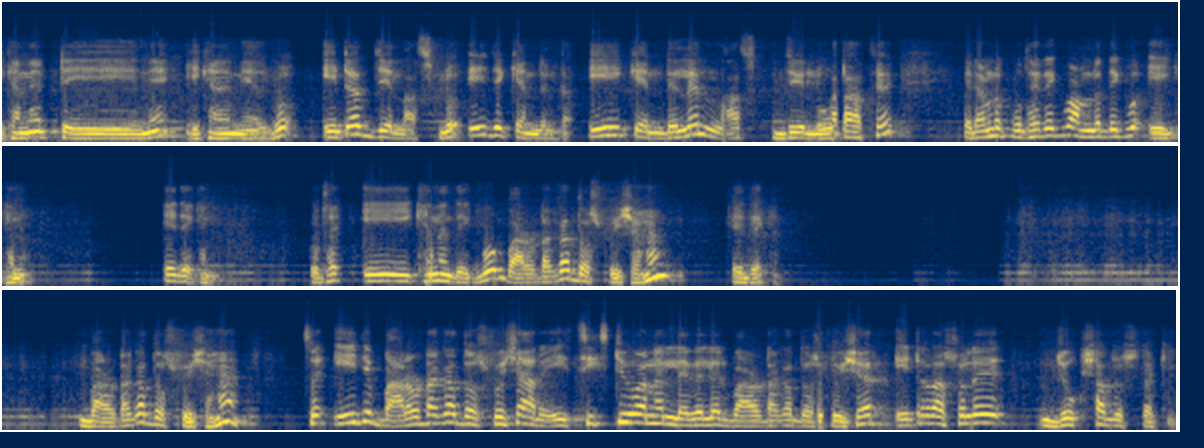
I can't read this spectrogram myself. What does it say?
এখানে টেনে এখানে নিয়ে আসব। এটার যে লাস্ট লো এই যে ক্যান্ডেলটা এই ক্যান্ডেলের লাস্ট যে লোটা আছে, এটা আমরা কোথায় দেখব? আমরা দেখব এইখানে। এই দেখেন কোথায়? এইখানে দেখব, বারো টাকা দশ পয়সা হ্যাঁ? এই দেখেন। বারো টাকা দশ পয়সা হ্যাঁ? তো এই যে বারো টাকা দশ পয়সা আর এই সিক্সটি ওয়ানের লেভেলের বারো টাকা দশ পয়সার, এটার আসলে যোগ সাদস্যটা কি?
